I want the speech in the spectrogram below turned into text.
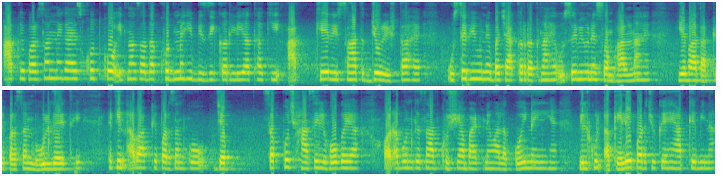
आपके पर्सन ने गाइस खुद को इतना ज़्यादा खुद में ही बिज़ी कर लिया था कि आपके साथ जो रिश्ता है, उसे भी उन्हें बचा कर रखना है, उसे भी उन्हें संभालना है, ये बात आपके पर्सन भूल गए थे। लेकिन अब आपके पर्सन को जब सब कुछ हासिल हो गया और अब उनके साथ खुशियाँ बांटने वाला कोई नहीं है, बिल्कुल अकेले पड़ चुके हैं आपके बिना,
